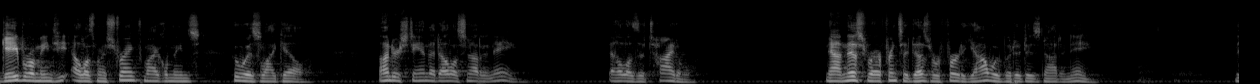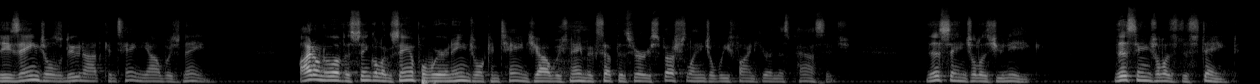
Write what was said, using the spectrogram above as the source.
Gabriel means El is my strength, Michael means who is like El. Understand that El is not a name, El is a title. Now, in this reference, it does refer to Yahweh, but it is not a name. These angels do not contain Yahweh's name. I don't know of a single example where an angel contains Yahweh's name except this very special angel we find here in this passage. This angel is unique. This angel is distinct.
